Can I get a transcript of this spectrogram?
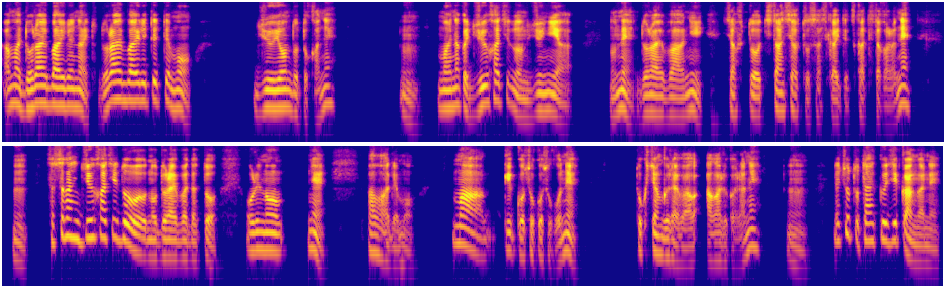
あんまりドライバー入れないと。ドライバー入れてても、14度とかね。うん。前なんか18度のジュニアのね、ドライバーにシャフト、チタンシャフト差し替えて使ってたからね。うん。さすがに18度のドライバーだと、俺のね、パワーでも、まあ、結構そこそこね、特ちゃんぐらいは上がるからね。うん。で、ちょっと滞空時間がね、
